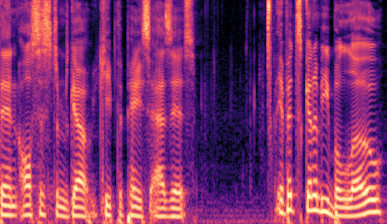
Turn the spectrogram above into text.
then all systems go. You keep the pace as is. If it's going to be below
